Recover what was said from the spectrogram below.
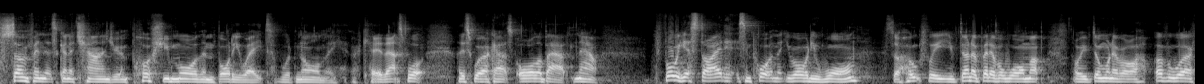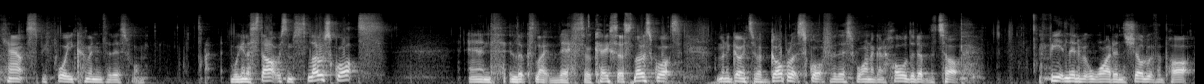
something that's going to challenge you and push you more than body weight would normally. Okay, that's what this workout's all about. Now, before we get started, it's important that you're already warm. So hopefully you've done a bit of a warm up or you've done one of our other workouts before you come into this one. We're going to start with some slow squats and it looks like this. Okay, so slow squats. I'm going to go into a goblet squat for this one. I'm going to hold it up the top, feet a little bit wider and shoulder width apart,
